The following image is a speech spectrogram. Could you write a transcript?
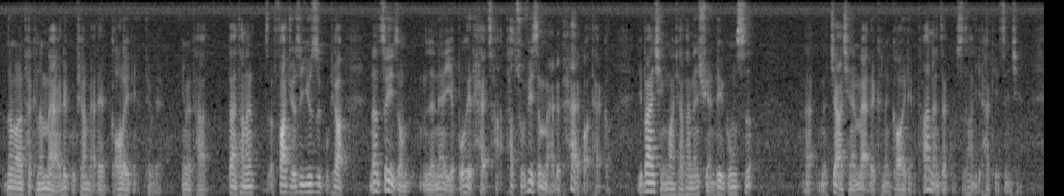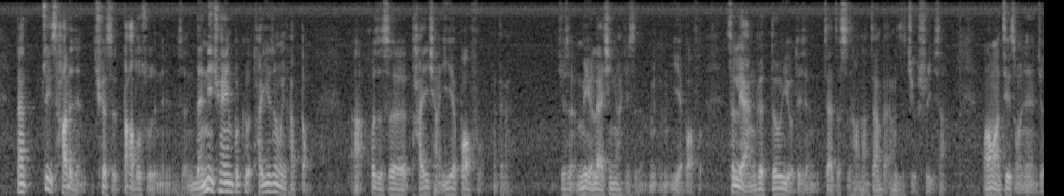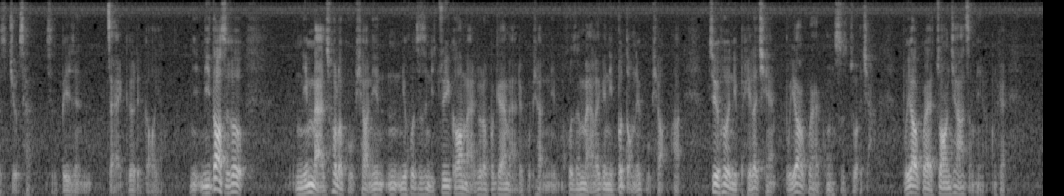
那么他可能买的股票买的高了一点，对不对？因为他，但他能发觉是优质股票，那这种人呢也不会太差，他除非是买的太高太高，一般情况下他能选对公司，哎，那价钱买的可能高一点，他能在股市上也还可以挣钱。但最差的人，确实大多数人的人是能力圈不够，他又认为他懂。啊，或者是他也想一夜暴富，对吧？就是没有耐心啊，就是一夜暴富。这两个都有的人，在这市场上占百分之九十以上，往往这种人就是韭菜，就是被人宰割的羔羊。你你到时候你买错了股票，你你或者是你追高买入了不该买的股票，你或者买了个你不懂的股票啊，最后你赔了钱，不要怪公司作假，不要怪庄家怎么样，OK？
